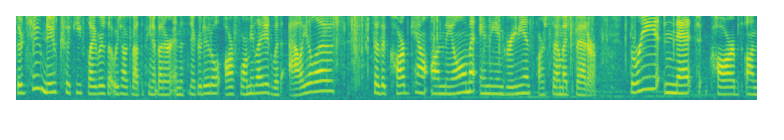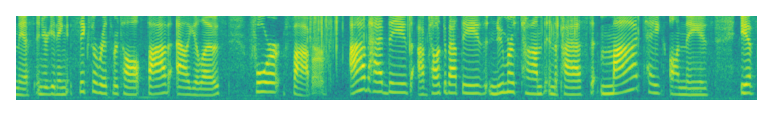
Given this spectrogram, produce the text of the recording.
They're two new cookie flavors that we talked about, the peanut butter and the Snickerdoodle, are formulated with allulose. So the carb count on them and the ingredients are so much better three net carbs on this and you're getting six erythritol, five allulose, four fiber. I've had these, I've talked about these numerous times in the past. My take on these, if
